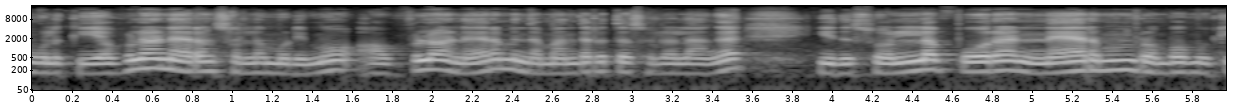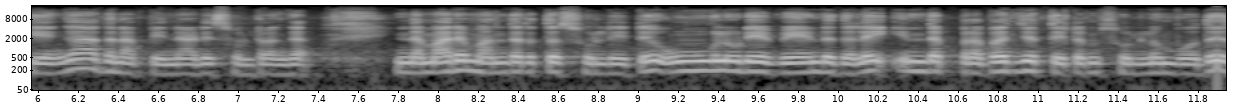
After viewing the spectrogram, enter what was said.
உங்களுக்கு எவ்வளோ நேரம் சொல்ல முடியுமோ அவ்வளோ நேரம் இந்த மந்திரத்தை சொல்லலாங்க. இது சொல்ல போகிற நேரமும் ரொம்ப முக்கியங்க. அதை நான் பின்னாடி சொல்கிறேங்க இந்த மாதிரி மந்திரத்தை சொல்லிவிட்டு உங்களுடைய வேண்டுதலை இந்த பிரபஞ்சத்திடம் சொல்லும்போது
